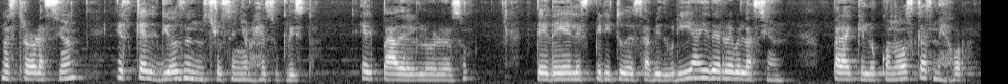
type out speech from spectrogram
Nuestra oración es que el Dios de nuestro Señor Jesucristo, el Padre Glorioso, te dé el espíritu de sabiduría y de revelación, para que lo conozcas mejor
